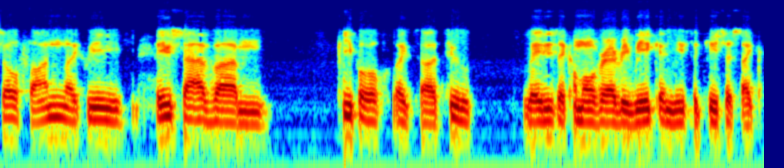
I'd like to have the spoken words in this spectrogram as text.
so fun. Like we they used to have um, people like uh, two ladies that come over every week and used to teach us like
